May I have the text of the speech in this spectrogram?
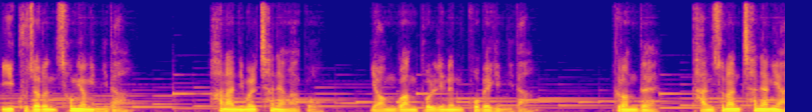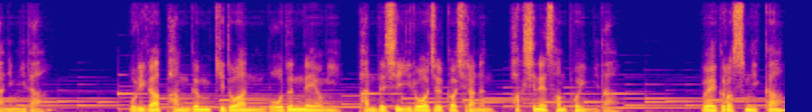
이 구절은 송영입니다. 하나님을 찬양하고 영광 돌리는 고백입니다. 그런데 단순한 찬양이 아닙니다. 우리가 방금 기도한 모든 내용이 반드시 이루어질 것이라는 확신의 선포입니다. 왜 그렇습니까?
